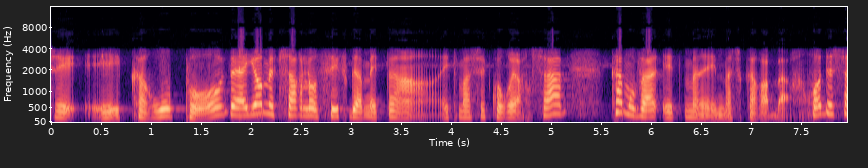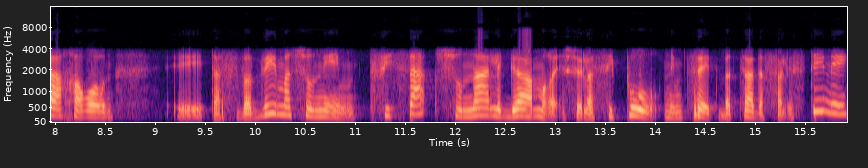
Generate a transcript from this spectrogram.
שקרו פה, והיום אפשר להוסיף גם את, ה, את מה שקורה עכשיו, כמובן את מה שקרה בחודש האחרון, את הסבבים השונים, תפיסה שונה לגמרי של הסיפור נמצאת בצד הפלסטיני,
